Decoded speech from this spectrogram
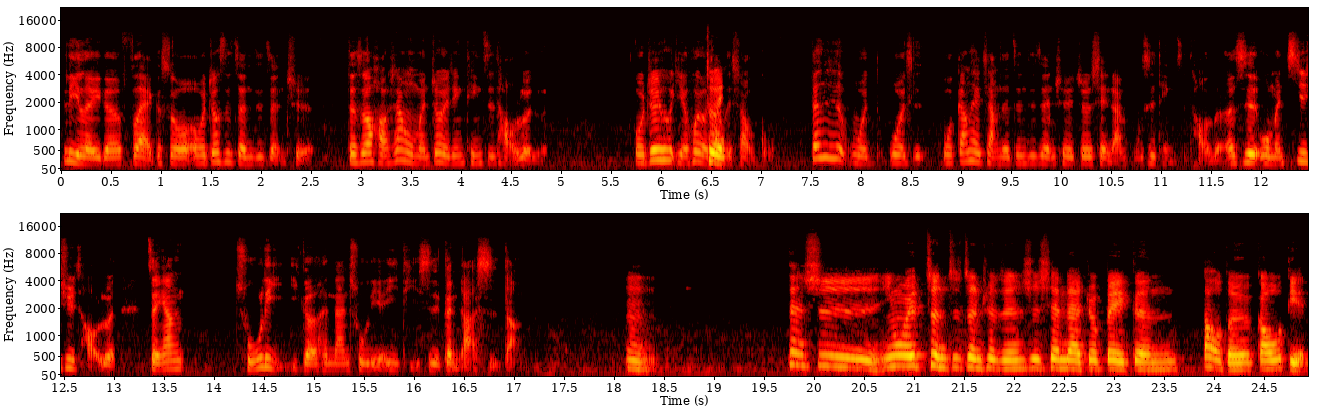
立了一个 flag，说我就是政治正确的时候，好像我们就已经停止讨论了。我觉得也会有这样的效果。但是我我我刚才讲的政治正确，就显然不是停止讨论，而是我们继续讨论怎样处理一个很难处理的议题是更加适当。嗯。但是因为政治正确这件事，现在就被跟道德高点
